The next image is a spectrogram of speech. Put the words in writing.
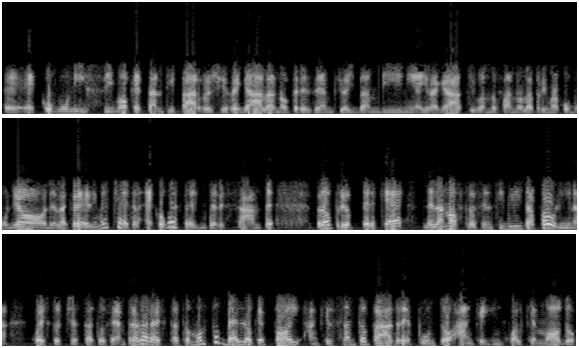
eh, è comunissimo, che tanti parroci regalano per esempio ai bambini, ai ragazzi quando fanno la prima comunione, la credima, eccetera. Ecco, questo è interessante, proprio perché nella nostra sensibilità paolina questo c'è stato sempre. Allora è stato molto bello che poi anche il Santo Padre padre appunto anche in qualche modo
